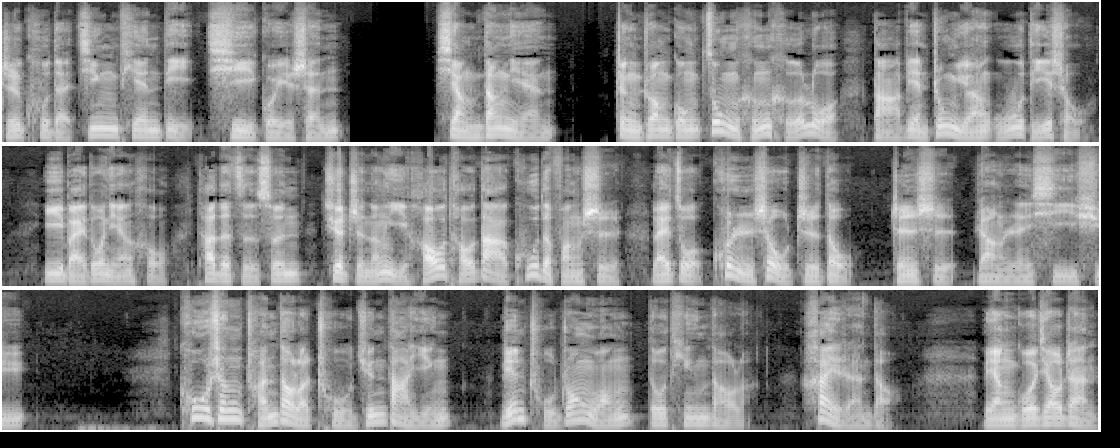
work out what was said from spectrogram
直哭得惊天地、泣鬼神。想当年，郑庄公纵横河洛，打遍中原无敌手。一百多年后，他的子孙却只能以嚎啕大哭的方式来做困兽之斗，真是让人唏嘘。哭声传到了楚军大营，连楚庄王都听到了，骇然道：“两国交战，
